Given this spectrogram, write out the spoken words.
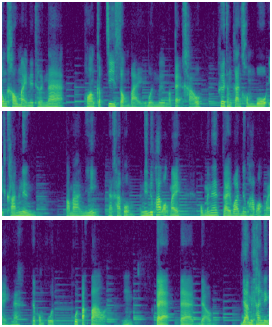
ลงเขาใหม่ในเทิร์นหน้า พร้อมกับจี้2ใบบนมือมาแปะเขาเพื่อทำการคอมโบอีกครั้งหนึ่งประมาณนี้นะครับผม อันนี้นึกภาพออกไหม ผมไม่แน่ใจว่านึกภาพออกไหมนะถ้าผมพูดพูดปากเปล่าอะ อืม แต่แต่เดี๋ยวย้ำอีกครั้งหนึ่ง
